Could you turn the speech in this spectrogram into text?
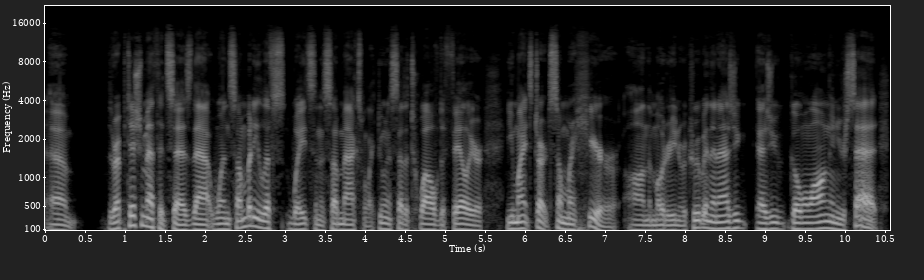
Um, the repetition method says that when somebody lifts weights in a submaximal, like doing a set of 12 to failure, you might start somewhere here on the motor unit recruitment. Then as you as you go along in your set,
